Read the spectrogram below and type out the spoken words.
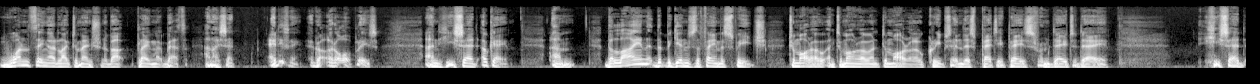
one thing I'd like to mention about playing Macbeth." And I said, "Anything at all, please." And he said, okay, um, the line that begins the famous speech, tomorrow and tomorrow and tomorrow, creeps in this petty pace from day to day. He said,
